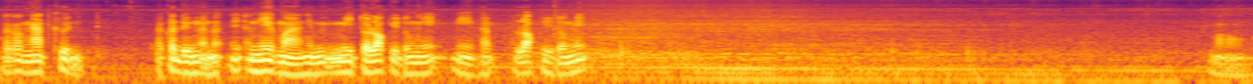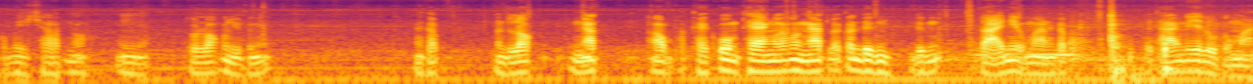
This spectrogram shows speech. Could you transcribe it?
แล้วก็งัดขึ้น แล้วก็ดึงอันอันนี้ออกมานี่มีตัวล็อกอยู่ตรงนี้นี่ครับล็อกอยู่ตรงนี้ มองก็ไม่ชัดเนาะนี่ตัวล็อกมันอยู่ตรงนี้นะครับ มันล็อกงัดเอาไขควงแทงแล้วก็งัดแล้วก็ดึงดึงสายนี่ออกมานะครับไปท้ายมันก็จะหลุดออกมา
